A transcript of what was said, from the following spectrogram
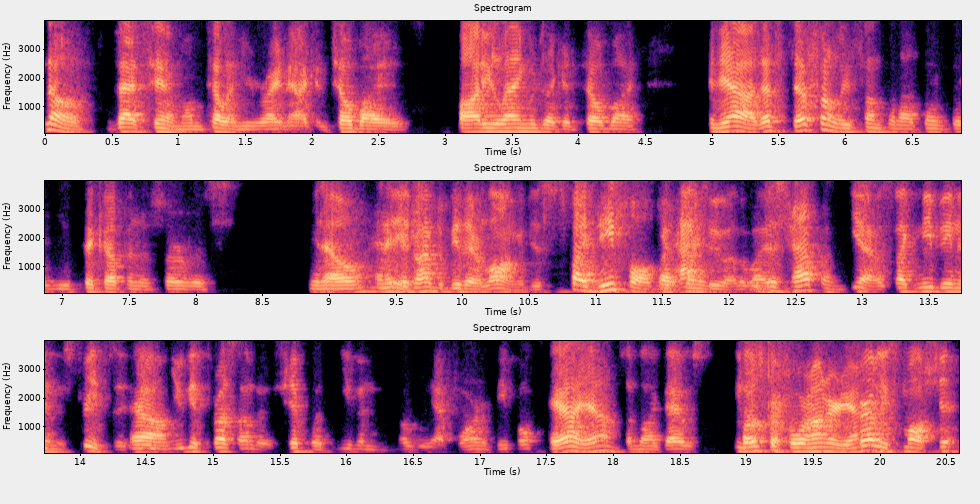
No, that's him. I'm telling you right now. I can tell by his body language. I can tell by and yeah, that's definitely something I think that you pick up in the service, you know, and And you don't have to be there long. It just it's by default. you I have to, It just happens. yeah, it's like me being in the streets. It- Yeah. You, you get thrust onto a ship with even what we had 400 people, Yeah, yeah. something like that. It was you know, Close to 400. Yeah. fairly small ship,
